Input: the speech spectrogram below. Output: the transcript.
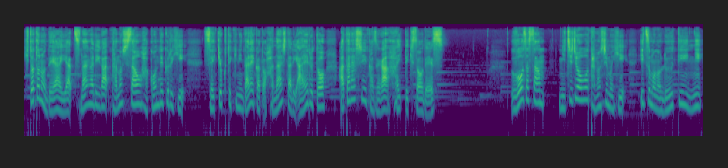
人との出会いやつながりが楽しさを運んでくる日、積極的に誰かと話したり会えると新しい風が入ってきそうです。魚座さん、日常を楽しむ日、いつものルーティーンに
